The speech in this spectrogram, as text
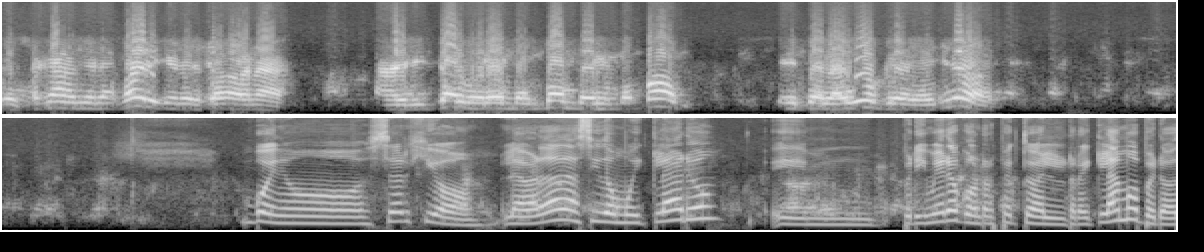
los sacaban de la fábrica y los llevaban a, a gritar por un bombón, por un bombón. Esta es la boca de la Bueno, Sergio, la verdad ha sido muy claro. Em, primero con respecto al reclamo, pero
